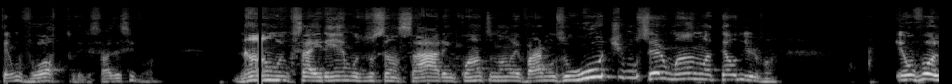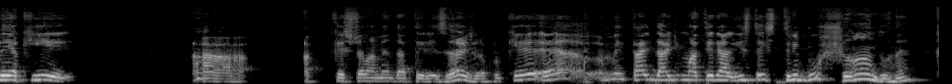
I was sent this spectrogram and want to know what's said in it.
têm um voto, eles fazem esse voto. Não sairemos do Sansara enquanto não levarmos o último ser humano até o Nirvana. Eu vou ler aqui a, a questionamento da Teresângela, porque é a mentalidade materialista estribuchando, né?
